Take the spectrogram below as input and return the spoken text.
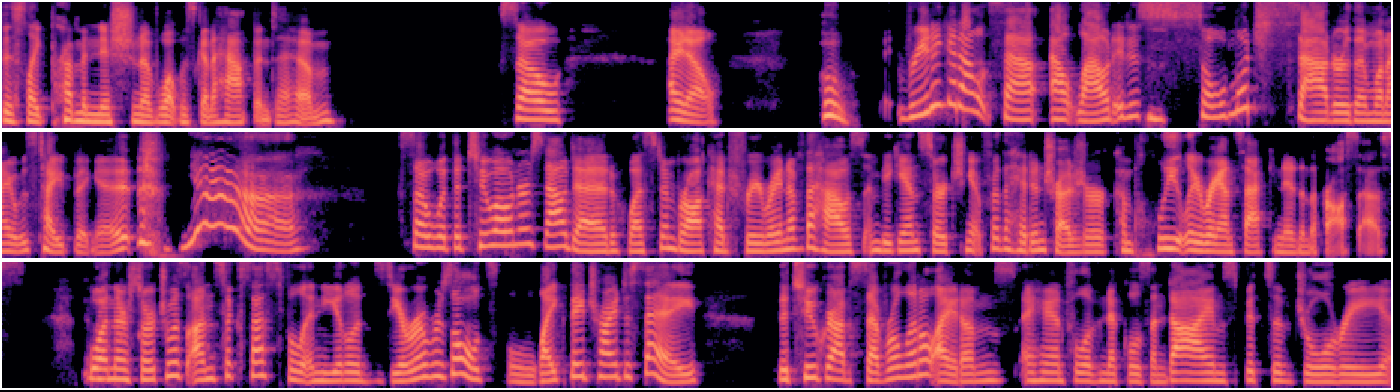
this like premonition of what was going to happen to him so i know Whew. reading it out sa- out loud it is mm. so much sadder than when i was typing it Yeah. so with the two owners now dead west and brock had free reign of the house and began searching it for the hidden treasure completely ransacking it in the process when their search was unsuccessful and yielded zero results like they tried to say the two grabbed several little items a handful of nickels and dimes, bits of jewelry,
